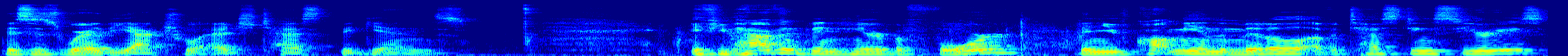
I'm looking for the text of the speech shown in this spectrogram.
This is where the actual edge test begins. If you haven't been here before, then you've caught me in the middle of a testing series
